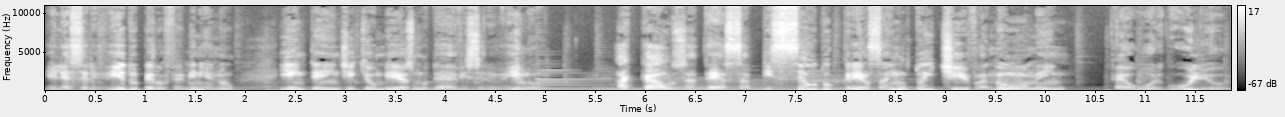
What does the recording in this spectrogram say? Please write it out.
Ele é servido pelo feminino e entende que o mesmo deve servi-lo. A causa dessa pseudo-crença intuitiva no homem é o orgulho.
